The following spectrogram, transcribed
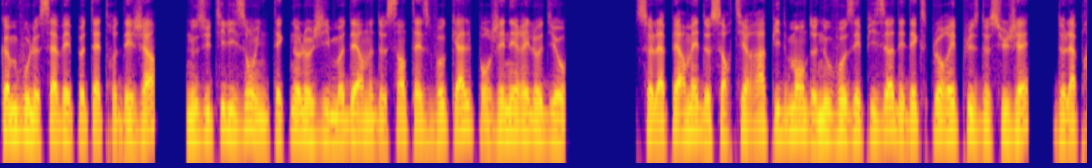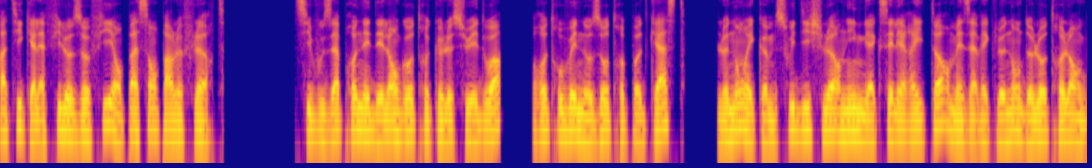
Comme vous le savez peut-être déjà, nous utilisons une technologie moderne de synthèse vocale pour générer l'audio. Cela permet de sortir rapidement de nouveaux épisodes et d'explorer plus de sujets, de la pratique à la philosophie en passant par le flirt. Si vous apprenez des langues autres que le suédois, retrouvez nos autres podcasts, le nom est comme Swedish Learning Accelerator mais avec le nom de l'autre langue.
